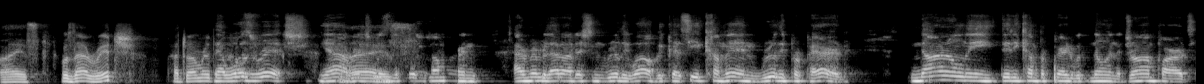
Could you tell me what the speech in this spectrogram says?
Nice. Was that Rich? That drummer? That was Rich. Yeah, Rich was the first drummer. And I remember that audition really well because he had come in really prepared. Not only did he come prepared with knowing the drum parts,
